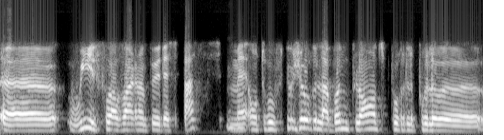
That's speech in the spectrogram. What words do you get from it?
Euh, Oui, il faut avoir un peu d'espace, mhm. mais on trouve toujours la bonne plante pour, pour, le,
